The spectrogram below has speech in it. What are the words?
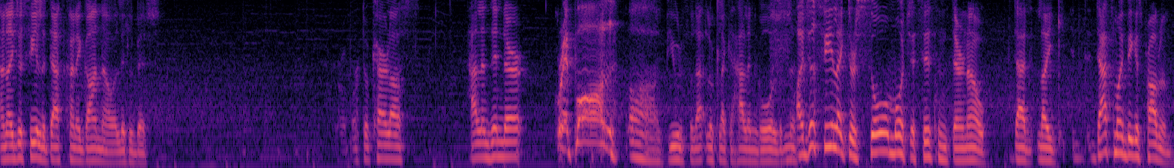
And I just feel that that's kind of gone now a little bit. Roberto Carlos. Haaland's in there. Great ball! Oh, beautiful. That looked like a Haaland goal, didn't it? I just feel like there's so much assistance there now that, like, that's my biggest problem.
